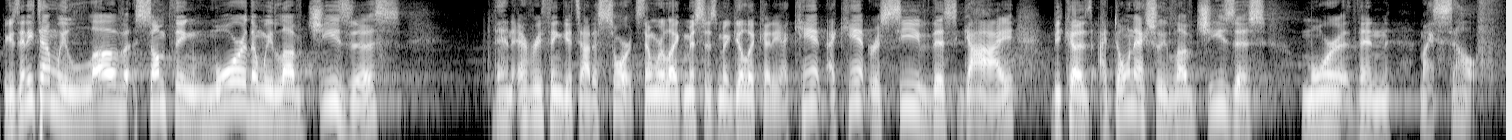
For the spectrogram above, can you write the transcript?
Because anytime we love something more than we love Jesus, then everything gets out of sorts. Then we're like Mrs. McGillicuddy. I can't, I can't receive this guy because I don't actually love Jesus more than myself.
